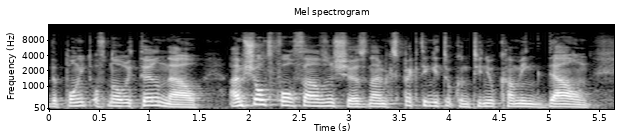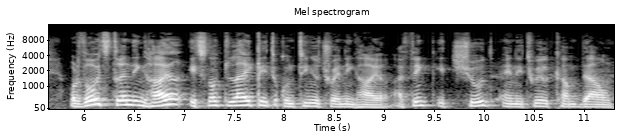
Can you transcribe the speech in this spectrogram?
The point of no return now. I'm short 4,000 shares and I'm expecting it to continue coming down. Although it's trending higher, it's not likely to continue trending higher. I think it should and it will come down.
